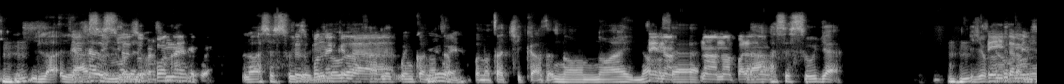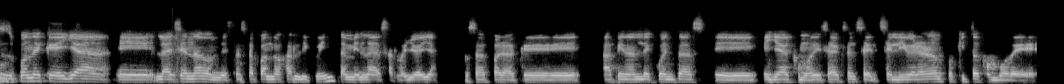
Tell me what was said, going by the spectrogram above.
se hace se suyo, supone- personaje, güey. lo hace suyo. Yo supone no que la- Harley Quinn con, Sí, otra, con otra chica. o sea, no, no hay, ¿no? sí, o no, sea, no, no, para la hace suya. Ujú. Y yo Sí, creo que también, también, se supone que ella, eh, la escena donde está escapando Harley Quinn, también la desarrolló ella. O sea, para que a final de cuentas, eh, ella, como dice Axel, se, se liberara un poquito como de,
